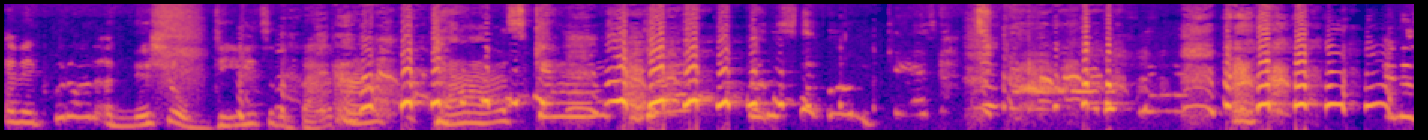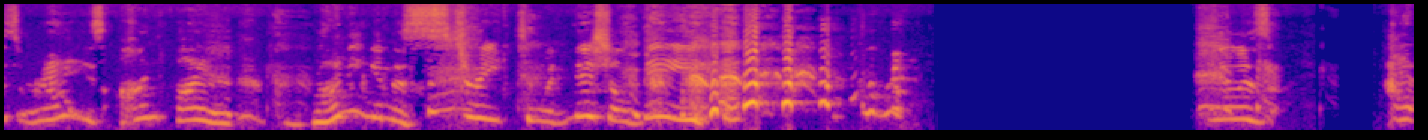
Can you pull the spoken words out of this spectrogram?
And they put on initial D to the background. gas, gas, gas. Gotta step on the gas. and this rat is on fire, running in the street to initial D. it was, I,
